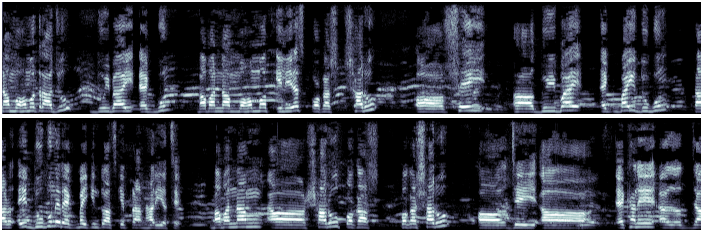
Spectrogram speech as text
নাম মোহাম্মদ রাজু, দুই ভাই, এক বোন। বাবার নাম মোহাম্মদ ইলিয়াস প্রকাশ সারু। সেই দুই ভাই এক ভাই দু বোন তার এই দু বোনের এক ভাই কিন্তু আজকে প্রাণ হারিয়েছে। বাবার নাম সারু প্রকাশ প্রকাশ সারু। আহ, এখানে যা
